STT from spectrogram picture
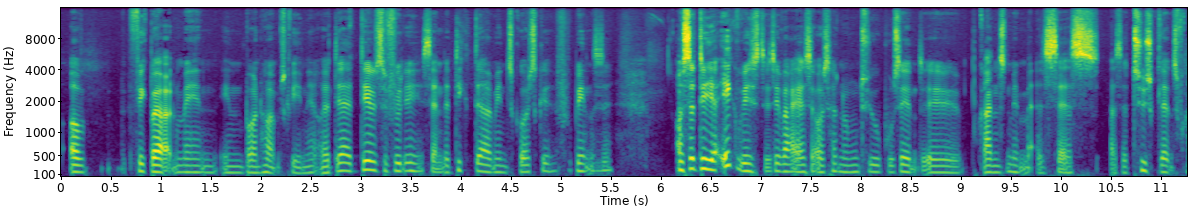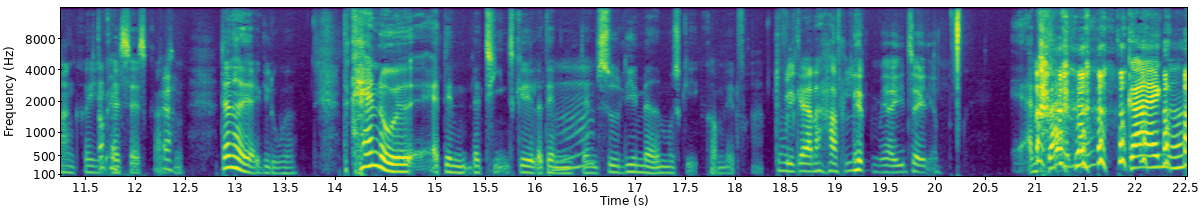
og fik børn med en, en Bornholms kvinde. Og det, det er jo selvfølgelig Sander Dick, der er min skotske forbindelse. Og så det, jeg ikke vidste, det var, at jeg så også har nogle 20 procent øh, grænsen mellem Alsace, altså Tysklands Frankrig, Okay. Alsace-grænsen. Ja. Den havde jeg ikke luret. Der kan noget af den latinske eller den, Mm. den sydlige mad måske komme lidt fra. Du ville gerne have haft lidt mere i Italien. Ja, det gør ikke noget. Det gør ikke noget,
